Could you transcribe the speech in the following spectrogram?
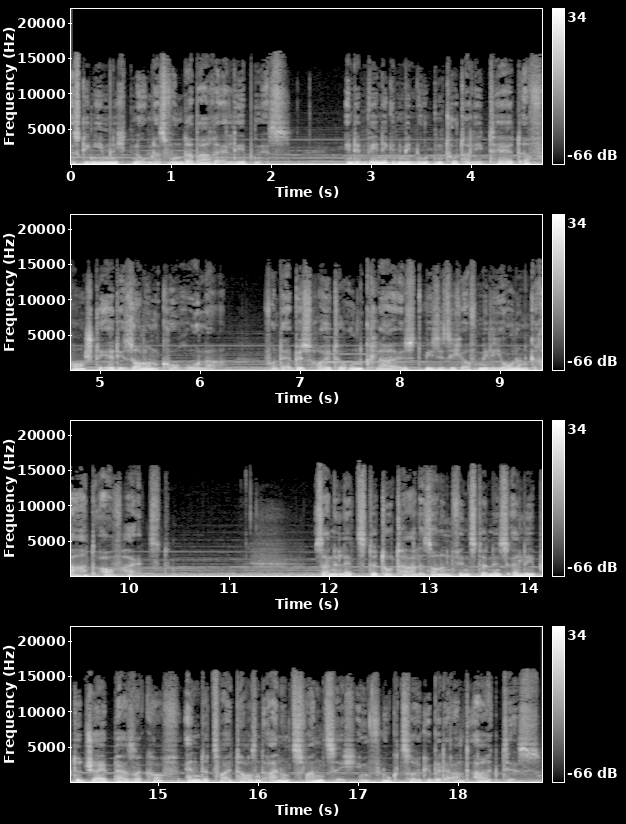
Es ging ihm nicht nur um das wunderbare Erlebnis. In den wenigen Minuten Totalität erforschte er die Sonnenkorona, von der bis heute unklar ist, wie sie sich auf Millionen Grad aufheizt. Seine letzte totale Sonnenfinsternis erlebte Jay Pasakow Ende 2021 im Flugzeug über der Antarktis.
